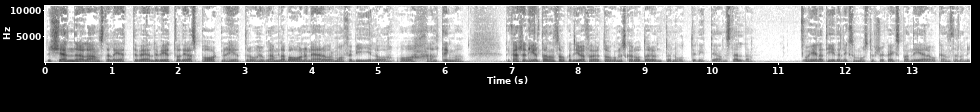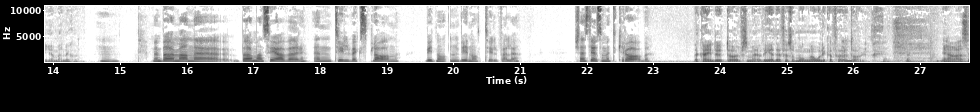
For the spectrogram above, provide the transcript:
Du känner alla anställda jätteväl, du vet vad deras partner heter och hur gamla barnen är och vad de har för bil och, och allting. Va? Det är kanske är en helt annan sak att driva företag om du ska rodda runt en 80-90 anställda. Och hela tiden liksom måste försöka expandera och anställa nya människor. Mm. Men bör man, eh, bör man se över en tillväxtplan vid, no vid något tillfälle? Känns det som ett krav? Det kan ju du ta som är VD för så många olika företag. Mm. ja, alltså,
